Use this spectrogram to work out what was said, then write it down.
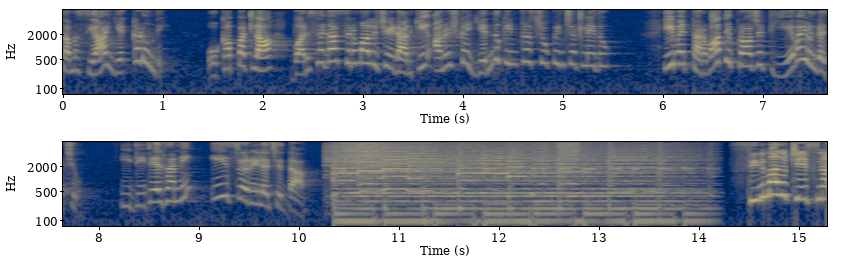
సమస్య ఎక్కడుంది? ఒకప్పట్లా వరుసగా సినిమాలు చేయడానికి అనుష్క ఎందుకు ఇంట్రెస్ట్ చూపించట్లేదు? ఈమె తర్వాతి ప్రాజెక్ట్ ఏవై ఉండొచ్చు? ఈ డీటెయిల్స్ అన్నీ ఈ స్టోరీలో చూద్దాం. సినిమాలు చేసినా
